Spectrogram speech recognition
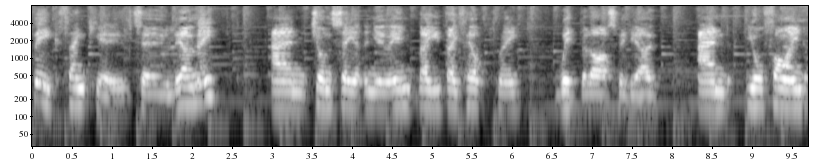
big thank you to Leonie and John C at the New Inn. They they've helped me with the last video and you'll find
